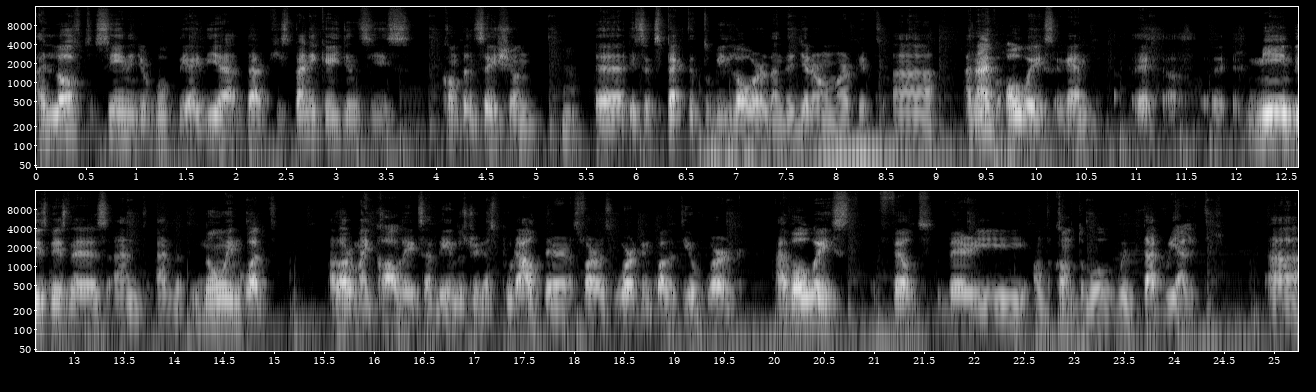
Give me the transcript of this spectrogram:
I loved seeing in your book the idea that Hispanic agencies compensation Hmm. uh, is expected to be lower than the general market. Uh, and I've always, again, uh, uh, me in this business and and knowing what a lot of my colleagues and the industry has put out there as far as work and quality of work, I've always felt very uncomfortable with that reality. Uh,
